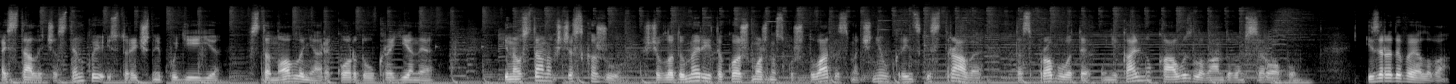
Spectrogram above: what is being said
а й стали частинкою історичної події встановлення рекорду України. І наостанок ще скажу, що в Ладомирії також можна скуштувати смачні українські страви та спробувати унікальну каву з лавандовим сиропом. Із Радивилова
